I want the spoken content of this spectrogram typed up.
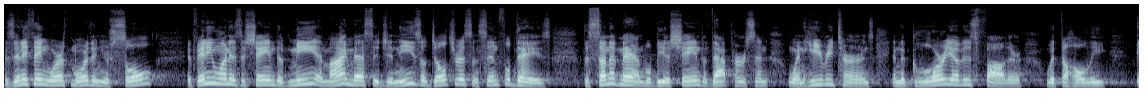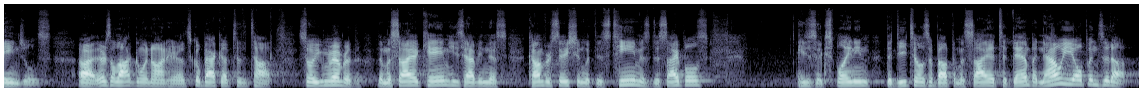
Is anything worth more than your soul? If anyone is ashamed of me and my message in these adulterous and sinful days, the Son of Man will be ashamed of that person when he returns in the glory of his Father with the holy angels. All right, there's a lot going on here. Let's go back up to the top. So you remember, the Messiah came. He's having this conversation with his team, his disciples. He's explaining the details about the Messiah to them, but now he opens it up.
